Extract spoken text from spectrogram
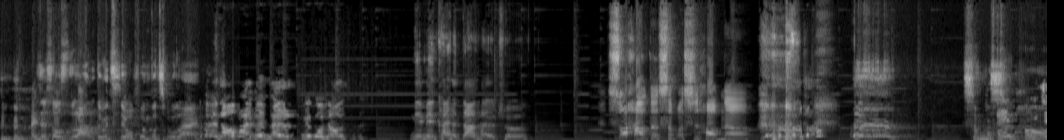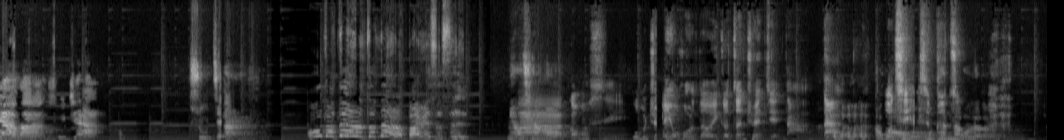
还是寿司郎？对不起，我分不出来。哎然后排队排了四个多小时，面面开很大台的车，说好的什么时候呢？什么时候、啊？暑假嘛，暑假。暑假，哦，找到了，找到了，八月十四。你好强哦恭喜我们居然有获得一个正确解答 但我其实不做了。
